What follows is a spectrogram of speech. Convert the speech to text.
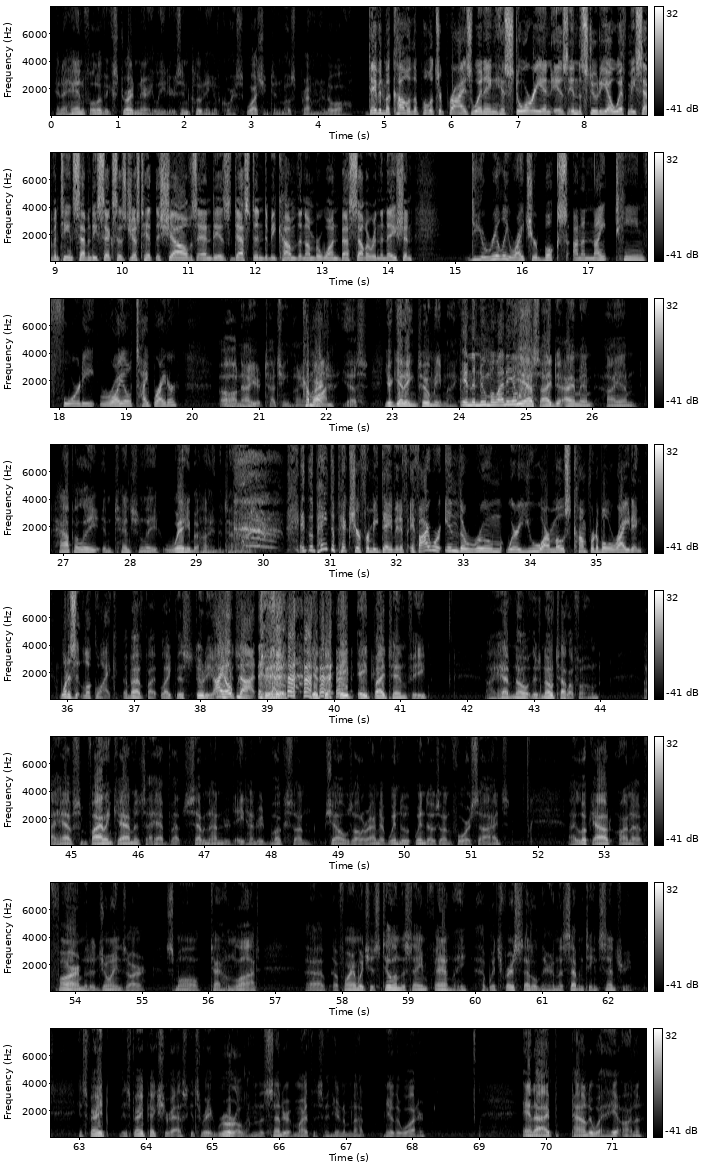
and a handful of extraordinary leaders, including, of course, Washington, most prominent of all. David McCullough, the Pulitzer Prize winning historian, is in the studio with me. 1776 has just hit the shelves and is destined to become the number one bestseller in the nation. Do you really write your books on a 1940 Royal typewriter? Oh, now you're touching my Come heart. on. Yes, you're getting to me, Mike. In the new millennium? Yes, I do. I am. I am happily, intentionally, way behind the times. It, paint the picture for me, David. If if I were in the room where you are most comfortable writing, what does it look like? About like, like this studio. I hope it's, not. it's eight eight by ten feet. I have no. There's no telephone. I have some filing cabinets. I have about 700, 800 books on shelves all around. I have window, windows on four sides. I look out on a farm that adjoins our small town lot uh, a farm which is still in the same family, uh, which first settled there in the 17th century. It's very, it's very picturesque. It's very rural. I'm in the center of Martha's Vineyard. I'm not near the water. And I pound away on a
